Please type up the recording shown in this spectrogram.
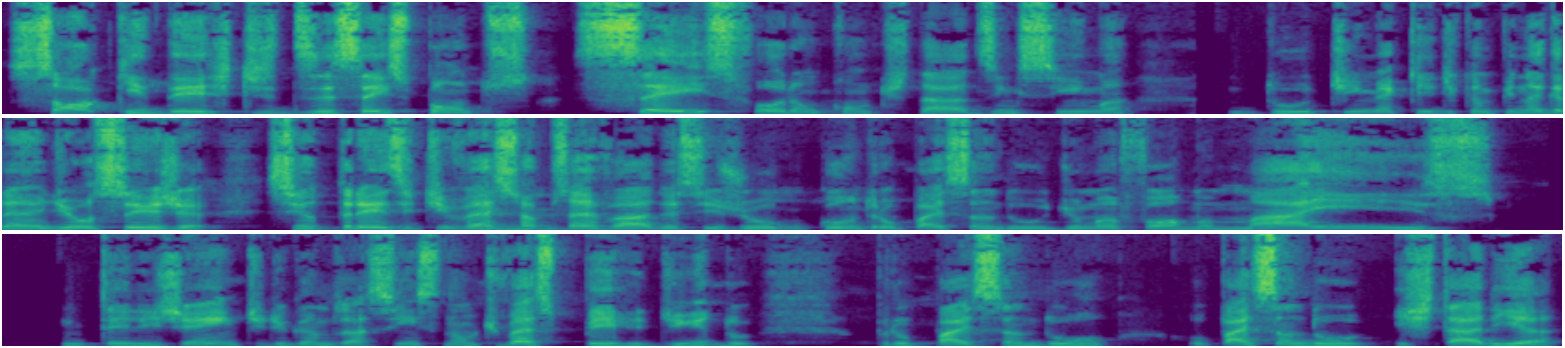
Só que destes 16 pontos, 6 foram conquistados em cima do time aqui de Campina Grande. Ou seja, se o 13 tivesse uhum. observado esse jogo contra o Paysandu de uma forma mais inteligente, digamos assim, se não tivesse perdido para o Paysandu, o Paysandu estaria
